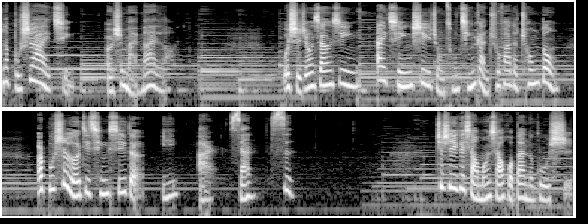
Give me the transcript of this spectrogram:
那不是爱情，而是买卖了。我始终相信，爱情是一种从情感出发的冲动，而不是逻辑清晰的一二三四。这是一个小萌小伙伴的故事，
